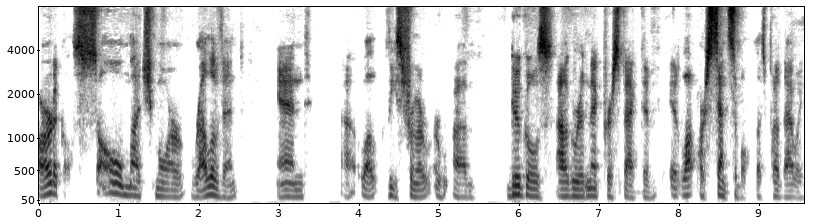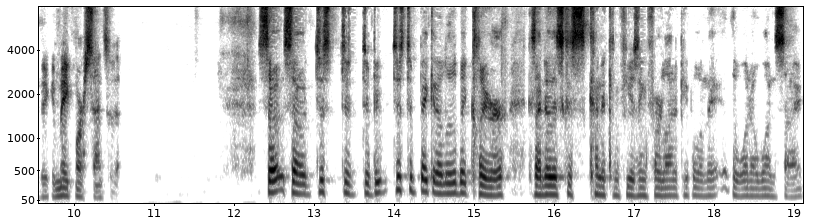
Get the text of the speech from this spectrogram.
article so much more relevant and uh, well at least from a, a, um, google's algorithmic perspective a lot more sensible let's put it that way. They can make more sense of it so so just to, to be just to make it a little bit clearer because i know this is kind of confusing for a lot of people on the, the 101 side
